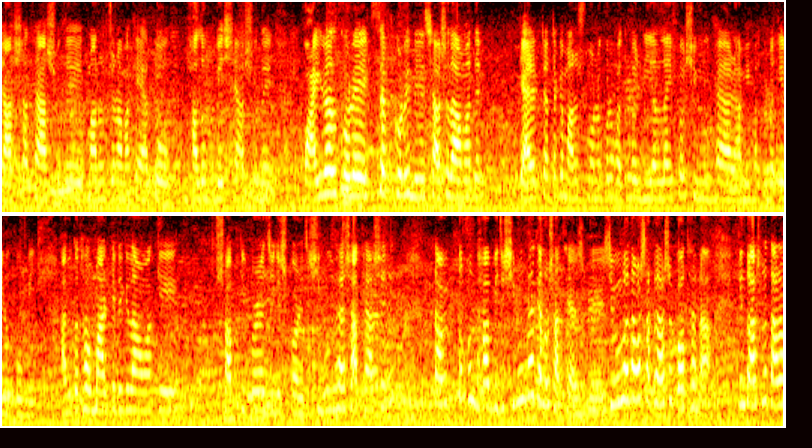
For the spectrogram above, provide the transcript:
যার সাথে আসলে মানুষজন আমাকে এত ভালোবেসে আসলে ভাইরাল করে অ্যাকসেপ্ট করে নিয়েছে। আসলে আমাদের ক্যারেক্টারটাকে মানুষ মনে করে হয়তো বা রিয়েল লাইফেও শিমুল ভাই আর আমি হয়তো বা এরকমই। আমি কোথাও মার্কেটে গেলে আমাকে শপকিপাররা জিজ্ঞেস করে যে, শিমুল ভাইয়ের সাথে আসেনি? তা আমি তখন ভাবি যে, শিমুল ভাই কেন সাথে আসবে? শিমুল ভাই তো আমার সাথে আসার কথা না। কিন্তু আসলে তারা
